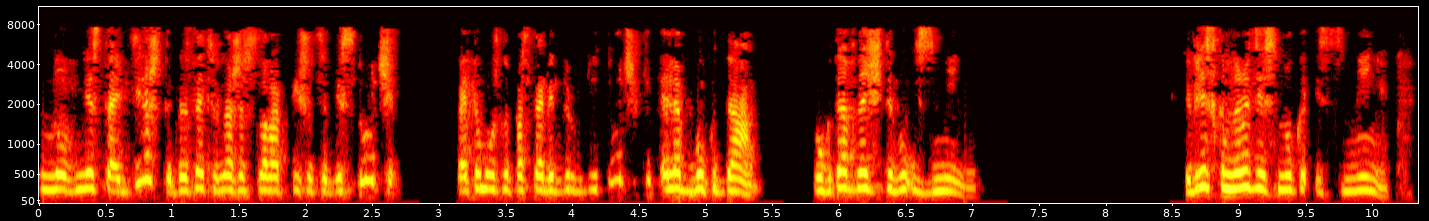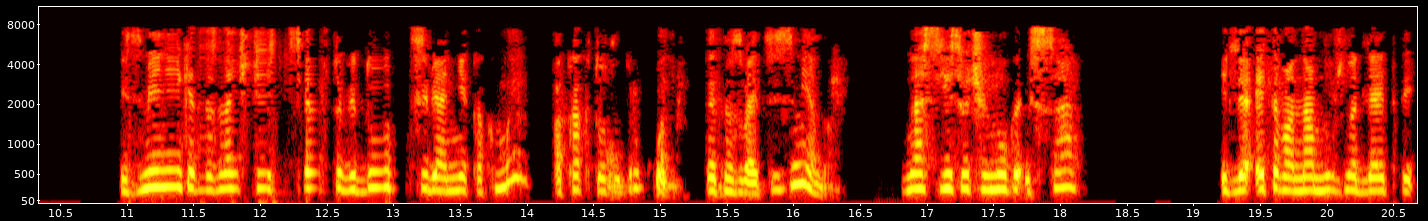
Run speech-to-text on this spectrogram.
но вместо одежды, вы знаете, у нас же слова пишутся без точек, поэтому можно поставить другие точки. Или Бугдав. Бугдав значит его изменит. В еврейском народе есть много изменников. Изменники – это значит те, кто ведут себя не как мы, а как кто-то другой. Это называется измена. У нас есть очень много Исав, и для этого нам нужно, для этой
